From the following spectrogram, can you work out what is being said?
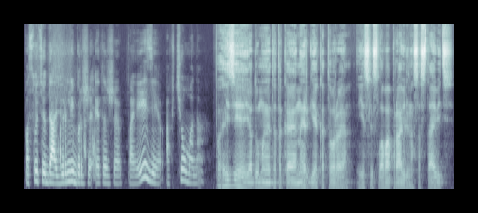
по сути, да, верлибр же это же поэзия, а в чем она? Поэзия, я думаю, это такая энергия, которая, если слова правильно составить,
